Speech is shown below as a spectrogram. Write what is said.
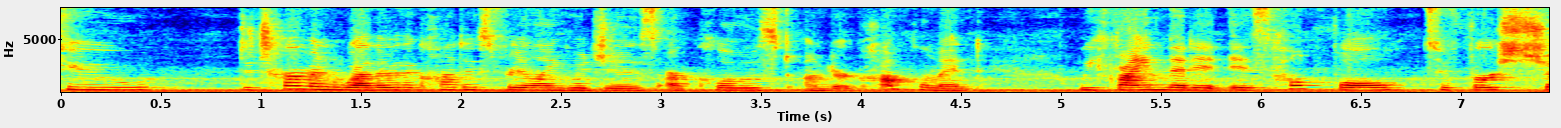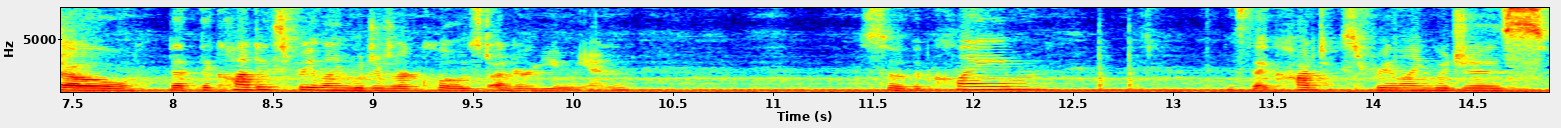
to determine whether the context-free languages are closed under complement, we find that it is helpful to first show that the context-free languages are closed under union. So the claim is that context-free languages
